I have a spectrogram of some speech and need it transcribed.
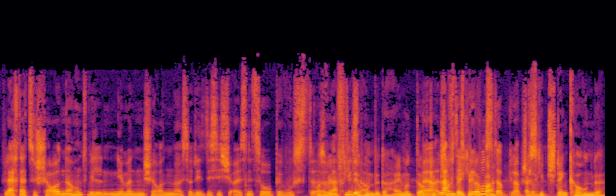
vielleicht auch zu schaden. Ein Hund will niemanden schaden. Also die, das ist alles nicht so bewusst. äh, Also wir haben das viele. Hunde daheim und da Ja, gibt läuft schon das welche dabei. ab, glaubst es gibt Stänkerhunde.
